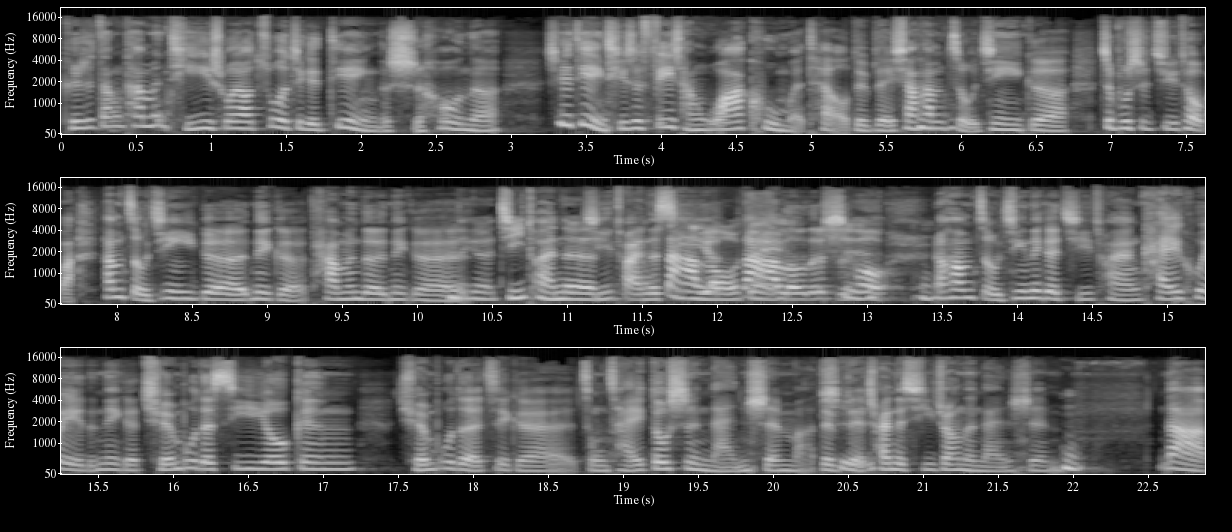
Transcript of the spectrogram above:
可是，当他们提议说要做这个电影的时候呢，这个电影其实非常挖苦 Mattel，对不对？像他们走进一个，这不是剧透吧？他们走进一个那个他们的那个那个集团的集团的大楼大楼的时候，然后他们走进那个集团开会的那个全部的 CEO 跟全部的这个总裁都是男生嘛，对不对？穿着西装的男生。嗯。那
